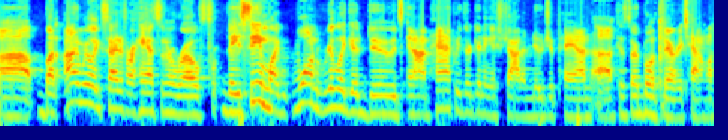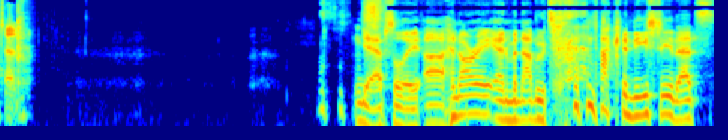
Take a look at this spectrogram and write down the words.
uh, but I'm really excited for Hanson and Rowe. They seem like one really good dudes, and I'm happy they're getting a shot in New Japan because they're both very talented. Yeah, absolutely. Uh, Henare and Manabu Nakanishi. That's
